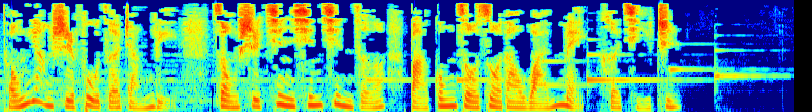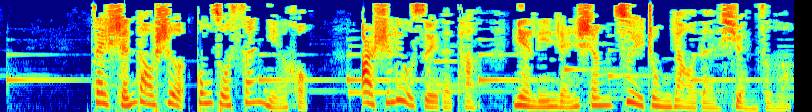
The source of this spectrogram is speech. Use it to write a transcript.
同样是负责整理，总是尽心尽责，把工作做到完美和极致。在神道社工作三年后，二十六岁的他面临人生最重要的选择：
